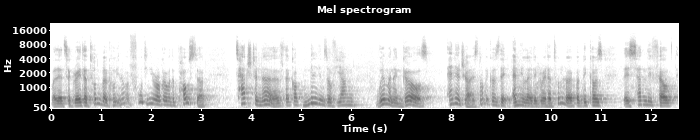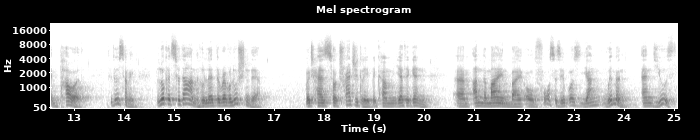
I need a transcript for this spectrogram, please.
whether it's a Greta Thunberg, who, you know, a 14 year old girl with a poster touched a nerve that got millions of young women and girls energized, not because they emulated Greta Thunberg, but because they suddenly felt empowered to do something. Look at Sudan, who led the revolution there, which has so tragically become yet again um, undermined by old forces. It was young women and youth.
